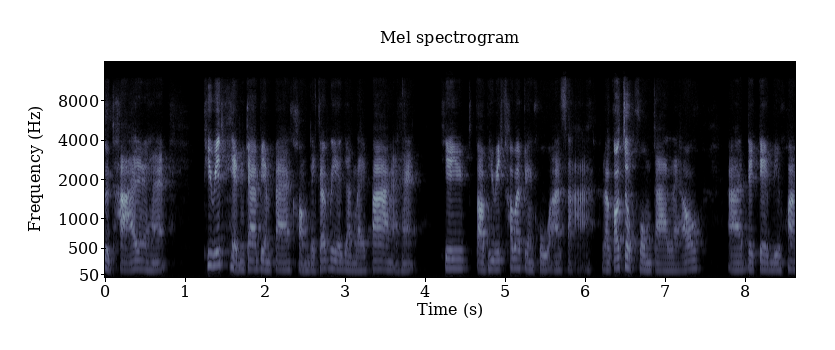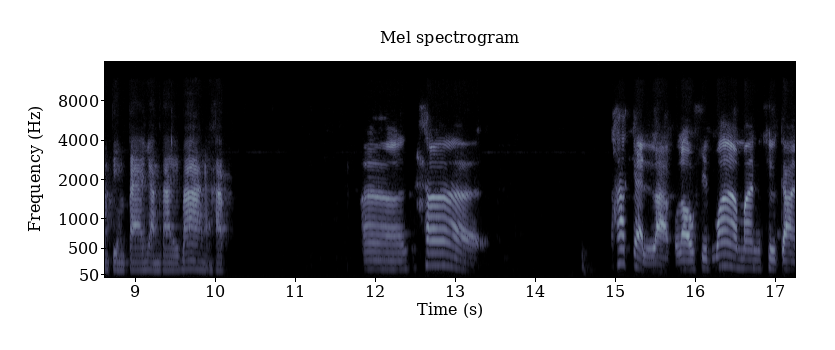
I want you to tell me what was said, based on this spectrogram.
สุดท้ายเลยนะฮะพี่วิทย์เห็นการเปลี่ยนแปลงของเด็กนักเรียนอย่างไรบ้างอะฮะที่ตอนพี่วิทย์เข้าไปเป็นครูอาสา แล้วก็จบโครงการแล้วอ่าเด็กๆมีความเปลี่ยนแปลงอย่างไรบ้างอะครับอ่าถ้า ถ้าแก่นหลักเราคิดว่ามันคือการ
